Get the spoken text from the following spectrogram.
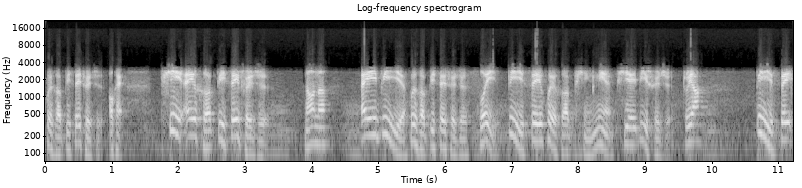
会和 BC 垂直。OK，PA 和 BC 垂直，然后呢，AB 也会和 BC 垂直，所以 BC 会和平面 PAB 垂直。注意啊，BC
